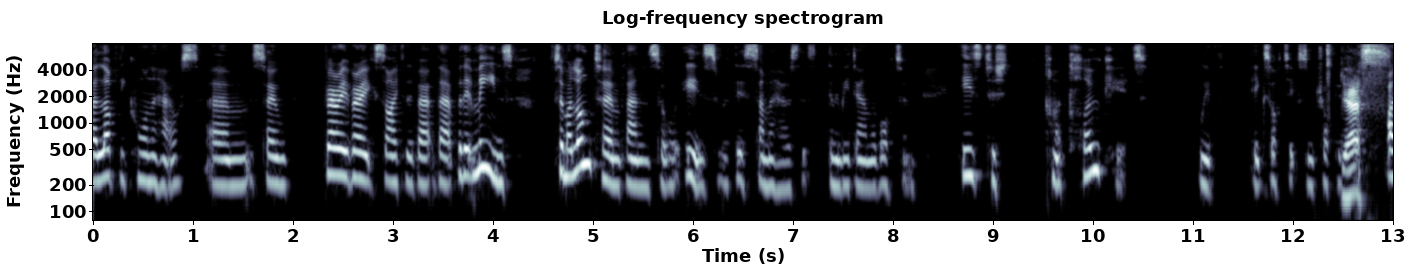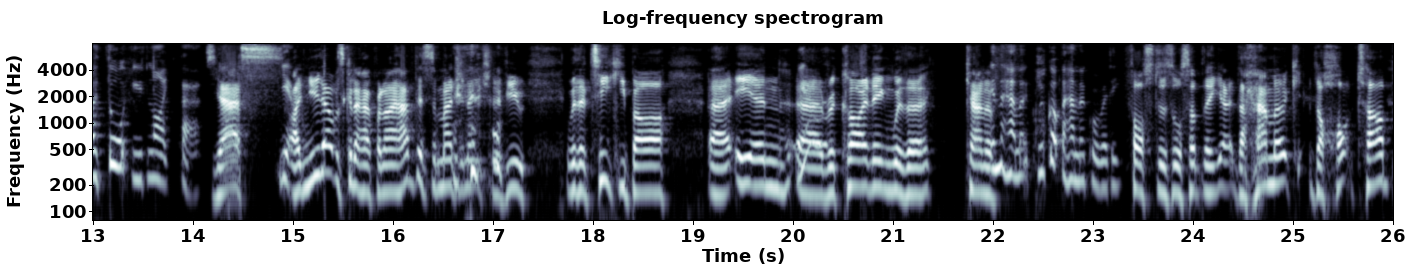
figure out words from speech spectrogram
A lovely corner house. Um, so very very excited about that. But it means so my long term plan so is with this summer house that's going to be down the bottom is to kind of cloak it with exotics and tropical. yes. I thought you'd like that. Yes, Yeah. I knew that was going to happen. I have this imagination of you with a tiki bar, uh, Ian uh, reclining with a can of In the hammock, we've got the hammock already. Foster's or something. Yeah, the hammock, the hot tub.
